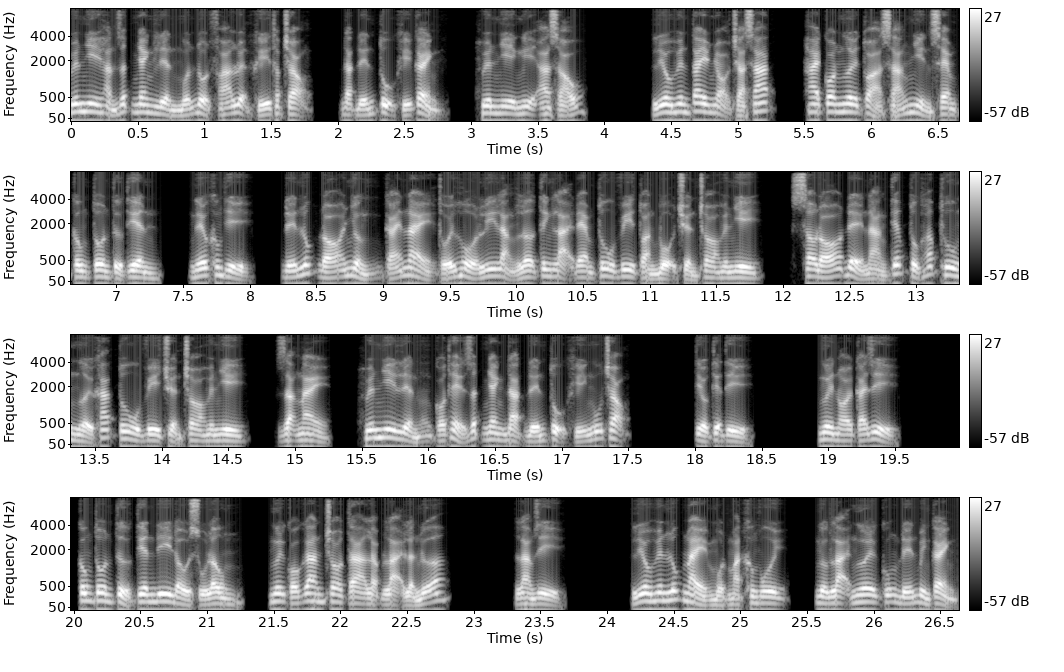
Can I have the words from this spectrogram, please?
huyên nhi hẳn rất nhanh liền muốn đột phá luyện khí thập trọng đặt đến tụ khí cảnh, huyên nhi nghĩ a sáu. Liêu huyên tay nhỏ trà sát, hai con ngươi tỏa sáng nhìn xem công tôn tử tiên, nếu không thì, đến lúc đó nhường cái này thối hồ ly lẳng lơ tinh lại đem tu vi toàn bộ chuyển cho huyên nhi sau đó để nàng tiếp tục hấp thu người khác tu vi chuyển cho huyên nhi, dạng này, huyên nhi liền có thể rất nhanh đạt đến tụ khí ngũ trọng. Tiểu tiện tỷ, ngươi nói cái gì? Công tôn tử tiên đi đầu sù lông, ngươi có gan cho ta lặp lại lần nữa? Làm gì? Liêu huyên lúc này một mặt không vui, ngược lại ngươi cũng đến bình cảnh,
